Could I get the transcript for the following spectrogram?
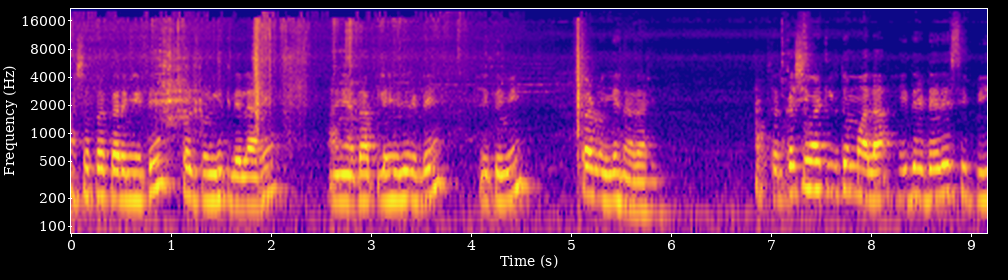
अशा प्रकारे मी इथे पलटून घेतलेलं आहे. आणि आता आपले हे धिरडे इथे मी काढून घेणार आहे. तर कशी वाटली तुम्हाला ही धिरडे रेसिपी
